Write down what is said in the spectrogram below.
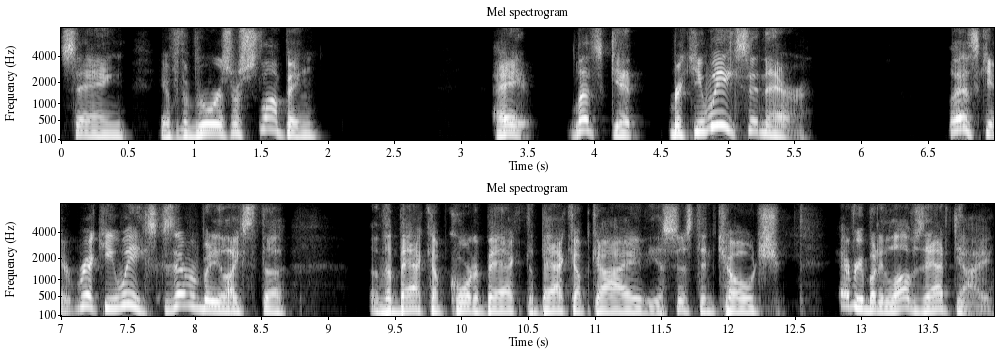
saying if the Brewers were slumping, hey, let's get Rickie Weeks in there. Let's get Rickie Weeks because everybody likes the the backup quarterback, the backup guy, the assistant coach. Everybody loves that guy.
